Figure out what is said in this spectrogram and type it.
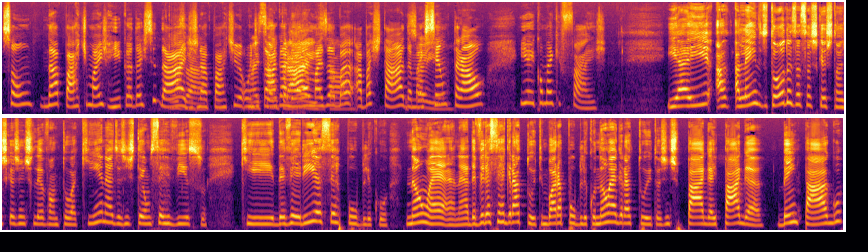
são na parte mais rica das cidades, Exato. na parte onde está a galera mais abastada, Isso mais aí. central. E aí como é que faz? E aí, a, além de todas essas questões que a gente levantou aqui, né, de a gente ter um serviço que deveria ser público, não é, né, deveria ser gratuito, embora público não é gratuito, a gente paga e paga bem pago,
